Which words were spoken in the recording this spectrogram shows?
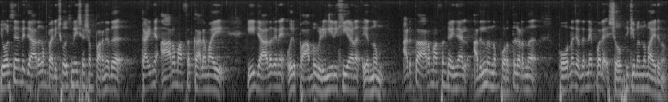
ജ്യോത്സ്യന്റെ ജാതകം പരിശോധിച്ചതിന് ശേഷം പറഞ്ഞത് കഴിഞ്ഞ ആറുമാസക്കാലമായി ഈ ജാതകനെ ഒരു പാമ്പ് വിഴുങ്ങിയിരിക്കുകയാണ് എന്നും അടുത്ത ആറുമാസം കഴിഞ്ഞാൽ അതിൽ നിന്നും പുറത്തു കടന്ന് പൂർണചന്ദ്രനെ പോലെ ശോഭിക്കുമെന്നുമായിരുന്നു.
